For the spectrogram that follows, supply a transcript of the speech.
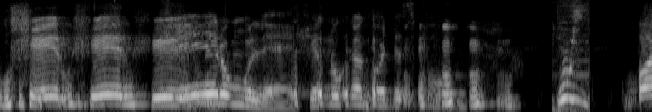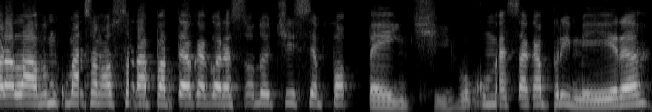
Um cheiro, um cheiro, um cheiro. Cheiro, mulher. Cheiro no cangote desse povo. Ui! Bora lá, vamos começar nosso sarapatel, que agora é só notícia potente. Vou começar com a primeira,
